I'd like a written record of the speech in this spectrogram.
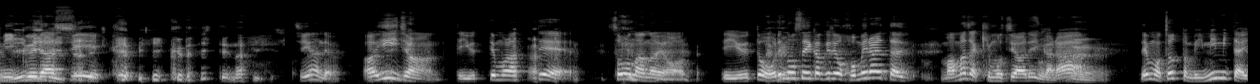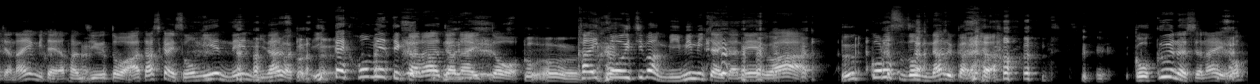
見下し、見下してない違うんだよ。あ、いいじゃんって言ってもらって、そうなのよって言うと、俺の性格上褒められたままじゃ気持ち悪ょ。いから、うんでもちょっと耳みたいじゃないみたいな感じで言うと、あ、確かにそう見えんねになるわけ。一回褒めてからじゃないと、うん開口一番耳みたいだねは、ぶっ殺すぞになるから、悟空のじゃないよ。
